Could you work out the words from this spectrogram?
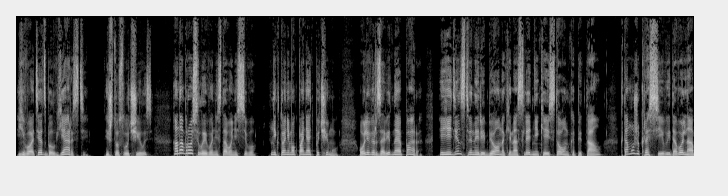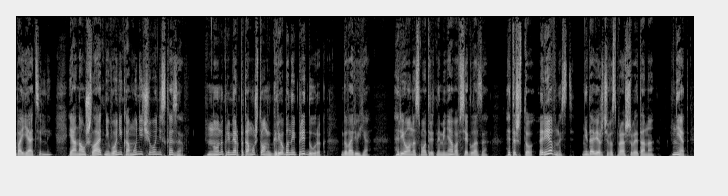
Его отец был в ярости. И что случилось? Она бросила его ни с того ни с сего. Никто не мог понять, почему. Оливер – завидная пара. Единственный ребенок и наследник Кейстоун Капитал – к тому же красивый, довольно обаятельный, и она ушла от него, никому ничего не сказав. «Ну, например, потому что он грёбаный придурок», — говорю я. Риона смотрит на меня во все глаза. «Это что, ревность?» — недоверчиво спрашивает она. «Нет», —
